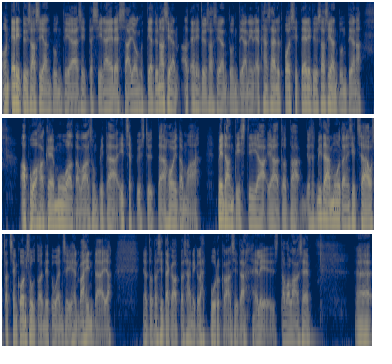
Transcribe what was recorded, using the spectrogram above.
on erityisasiantuntija ja sitten siinä edessä on jonkun tietyn asian erityisasiantuntija, niin ethän sä nyt voisi sitten erityisasiantuntijana apua hakea muualta, vaan sun pitää itse pystyttää hoitamaan pedantisti ja, ja tota, jos et mitään muuta, niin sit sä ostat sen konsultointituen siihen vähintään ja, ja tota, sitä kautta sä niin lähdet purkaan sitä. Eli tavallaan se, ää,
